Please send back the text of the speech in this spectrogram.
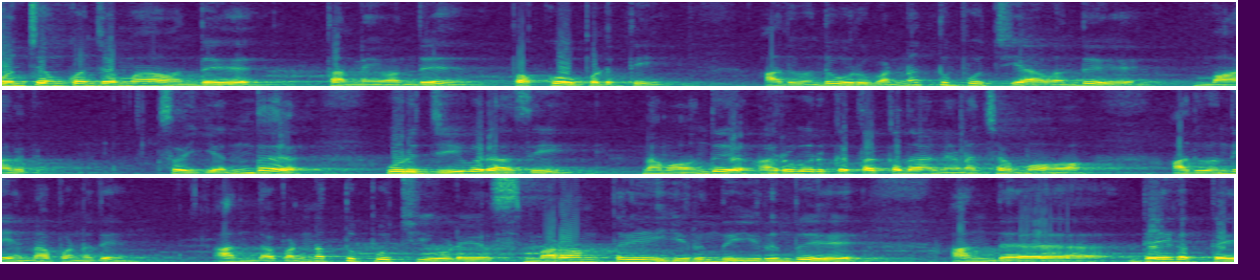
கொஞ்சம் கொஞ்சமாக வந்து தன்னை வந்து பக்குவப்படுத்தி அது வந்து ஒரு வண்ணத்து பூச்சியாக வந்து மாறுது. ஸோ எந்த ஒரு ஜீவராசி நம்ம வந்து அருவருக்கத்தக்கதாக நினச்சோமோ அது வந்து என்ன பண்ணுது? அந்த வண்ணத்து பூச்சியோடைய ஸ்மரணத்திலே இருந்து இருந்து அந்த தேகத்தை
